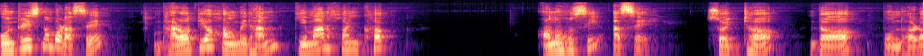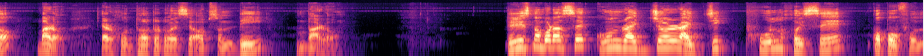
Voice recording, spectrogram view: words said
ঊনত্ৰিছ নম্বৰত আছে ভাৰতীয় সংবিধান কিমান সংখ্যক অনুসূচী আছে? চৈধ্য দহ পোন্ধৰ বাৰ। ইয়াৰ শুদ্ধ উত্তৰটো হৈছে অপশ্যন ডি বাৰ। ত্ৰিছ নম্বৰত আছে কোন ৰাজ্যৰ ৰাজ্যিক ফুল হৈছে কপৌ ফুল?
